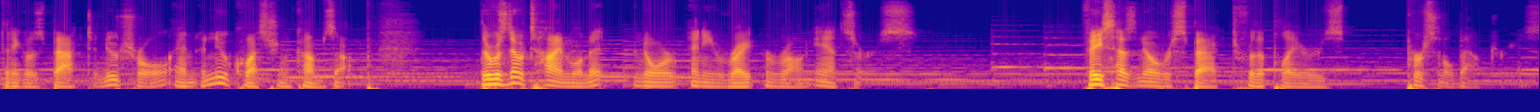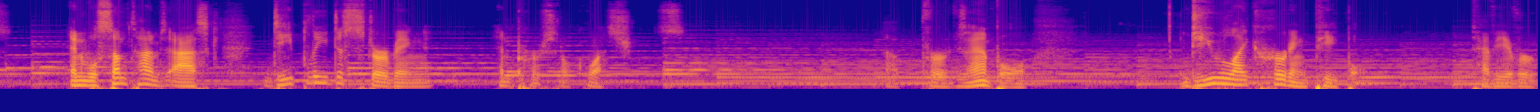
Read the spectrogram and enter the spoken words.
Then it goes back to neutral, and a new question comes up. There was no time limit, nor any right or wrong answers. Face has no respect for the player's personal boundaries, and will sometimes ask deeply disturbing and personal questions. For example, do you like hurting people? Have you ever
